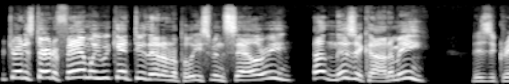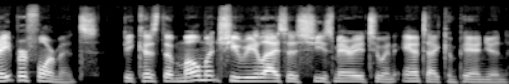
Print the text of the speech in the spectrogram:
We're trying to start a family. We can't do that on a policeman's salary. Not in this economy. This is a great performance because the moment she realizes she's married to an anti companion,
